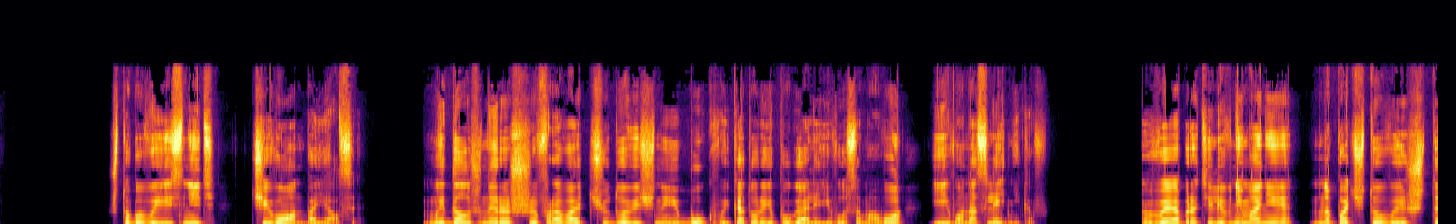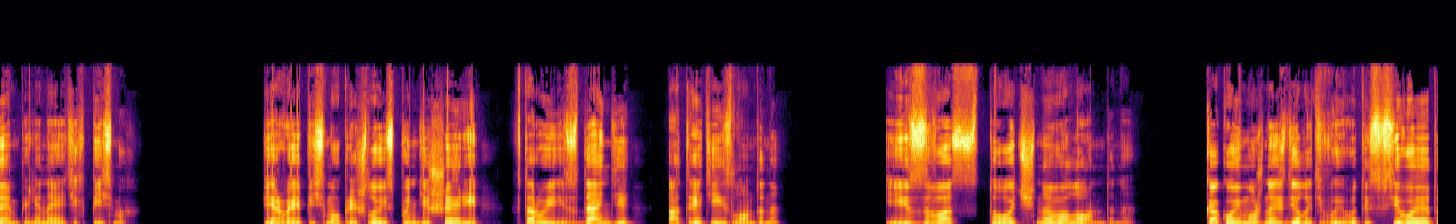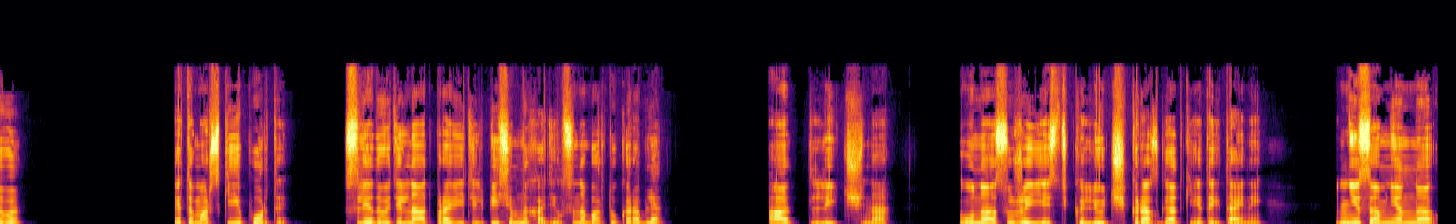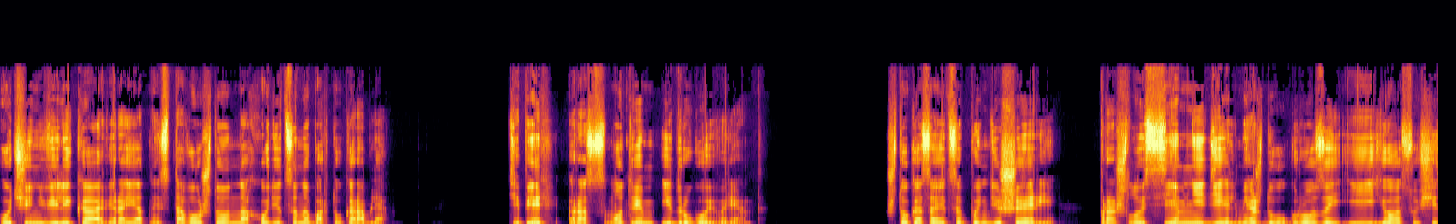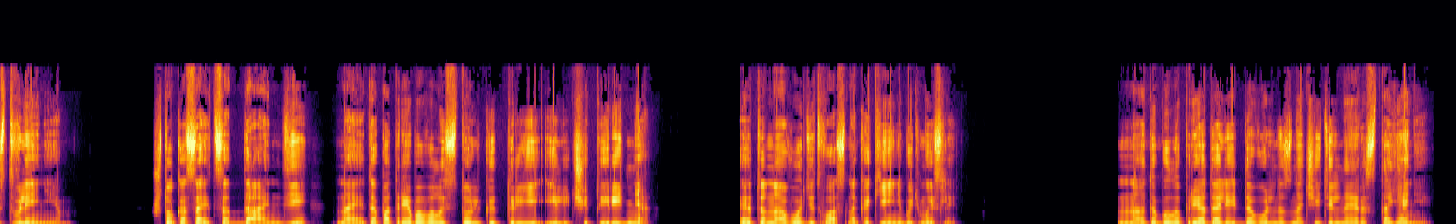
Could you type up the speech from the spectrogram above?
Чтобы выяснить, чего он боялся, мы должны расшифровать чудовищные буквы, которые пугали его самого и его наследников. Вы обратили внимание на почтовые штемпели на этих письмах? Первое письмо пришло из Пандишери, второе из Данди, а третье из Лондона. Из восточного Лондона. Какой можно сделать вывод из всего этого? Это морские порты. Следовательно, отправитель писем находился на борту корабля. Отлично. У нас уже есть ключ к разгадке этой тайны. Несомненно, очень велика вероятность того, что он находится на борту корабля. Теперь рассмотрим и другой вариант. Что касается Пандишери, прошло семь недель между угрозой и ее осуществлением. Что касается Данди, на это потребовалось только три или четыре дня. Это наводит вас на какие-нибудь мысли? надо было преодолеть довольно значительное расстояние.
